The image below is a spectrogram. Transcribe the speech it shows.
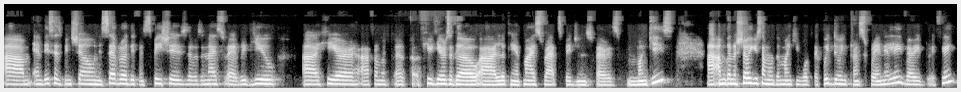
um, and this has been shown in several different species. There was a nice review uh, here uh, from a, a, few years ago, uh, looking at mice, rats, pigeons, ferrets, monkeys. Uh, I'm going to show you some of the monkey work that we're doing transcranially very briefly.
